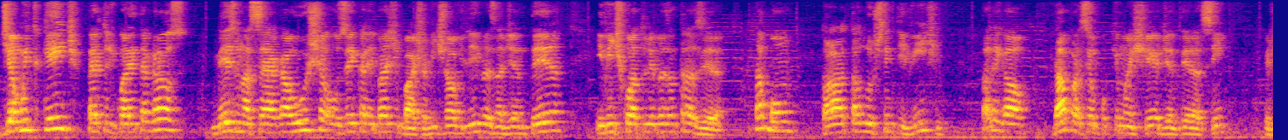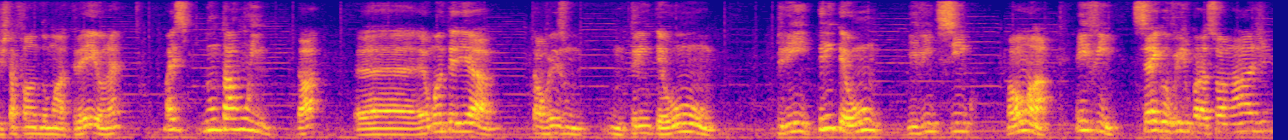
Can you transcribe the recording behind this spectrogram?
dia muito quente, perto de 40 graus, mesmo na Serra Gaúcha, usei calibragem baixa, 29 libras na dianteira e 24 libras na traseira. Tá bom, tá, tá luxo 120, tá legal. Dá para ser um pouquinho mais cheia a dianteira assim, a gente está falando de uma trail, né? Mas não tá ruim, tá? É, eu manteria talvez um, um 31, 30, 31 e 25. Mas vamos lá. Enfim, segue o vídeo para a sua análise,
